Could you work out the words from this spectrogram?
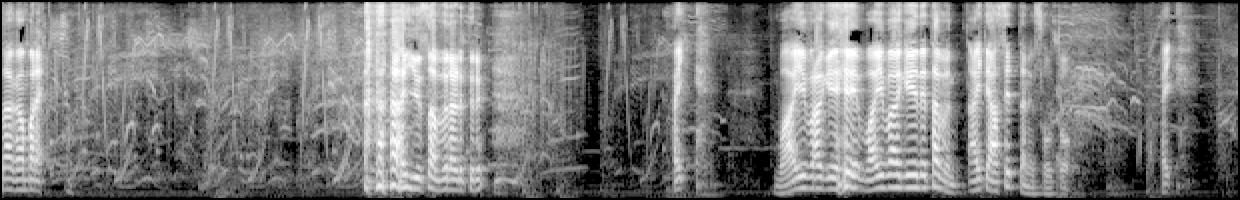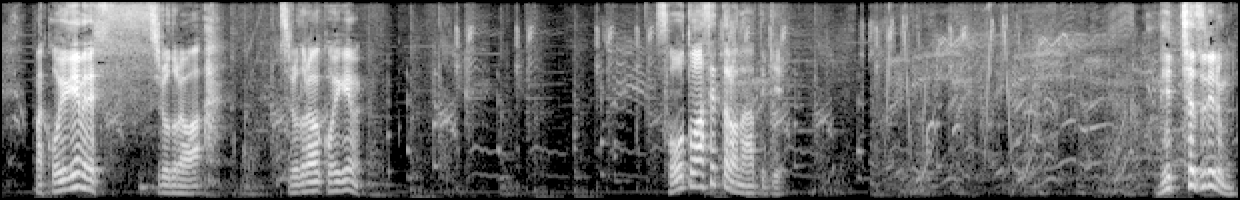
さあ、頑張れ。揺さぶられてる。はい。ワイバゲー、ワイバゲーで多分相手焦ったね、相当。はい。まあ、こういうゲームです。白ドラは。白ドラはこういうゲーム。相当焦ったろうな、敵。めっちゃずれるもん。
